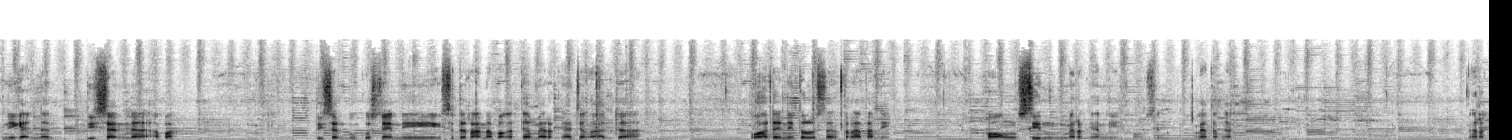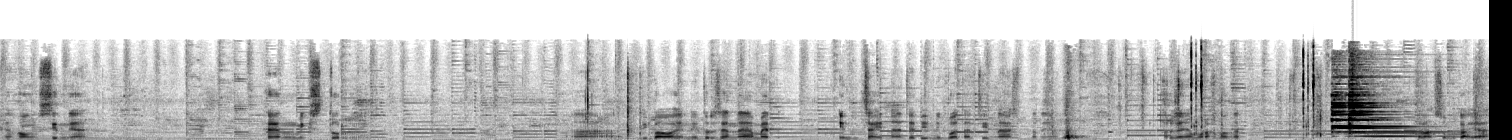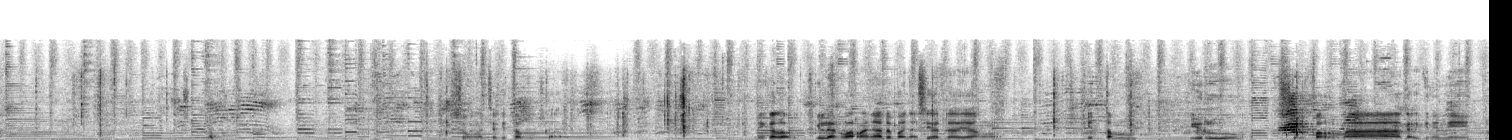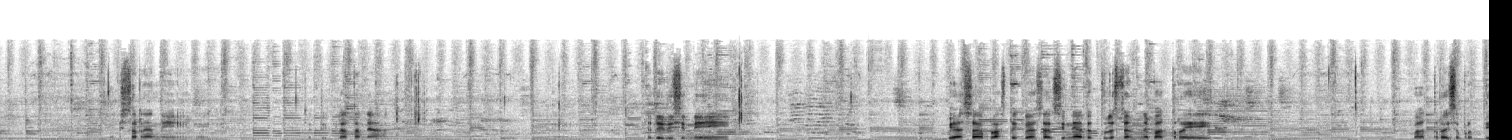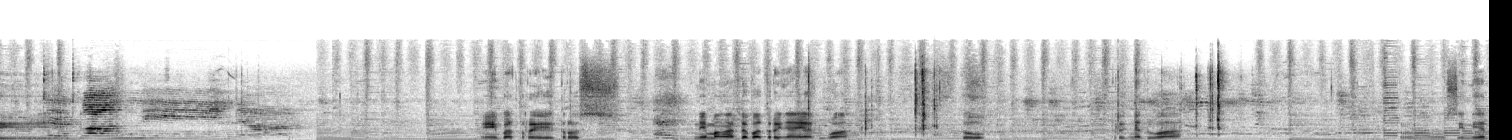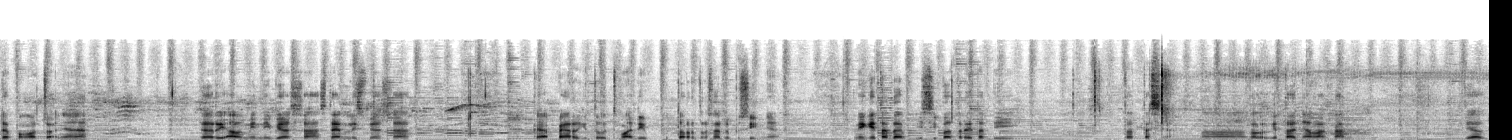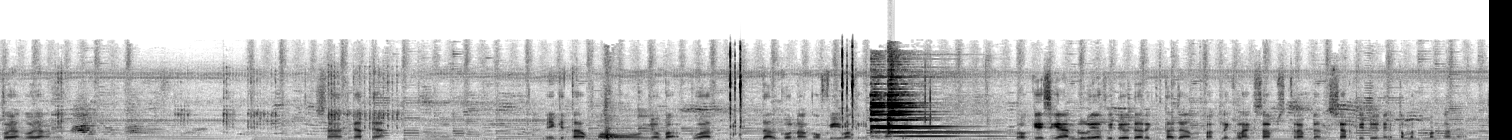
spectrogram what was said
Ini kayaknya desainnya apa? Desain bungkusnya ini sederhana banget ya mereknya aja nggak ada. Oh ada ini tulisan ternyata nih. Hongsin mereknya nih Hongsin kelihatan nggak? Mereknya Hongsin ya. Hand mixture nih. Nah, di bawah ini tulisannya made in China. Jadi ini buatan Cina sebenarnya. Harganya murah banget. Kita langsung buka ya. Langsung aja kita buka. Ini kalau pilihan warnanya ada banyak sih. Ada yang hitam biru silver. Nah kayak gini nih. Mixernya nih. Jadi kelihatan ya. Jadi di sini biasa plastik biasa. Di sini ada tulisannya baterai. Baterai seperti ini baterai terus ini emang ada baterainya ya dua. Tuh baterainya dua. Terus ini ada pengocoknya dari alumini biasa stainless biasa. Kayak per gitu cuma diputar terus ada besinya ini kita ada isi baterai tadi. Kita tes ya. Nah kalau kita nyalakan dia goyang-goyang nih. Bisa lihat ya. Hmm. ini kita mau nyoba buat dalgona coffee pakai ini nanti. Oke sekian dulu ya video dari kita. Jangan lupa klik like subscribe dan share video ini ke teman-teman kalian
